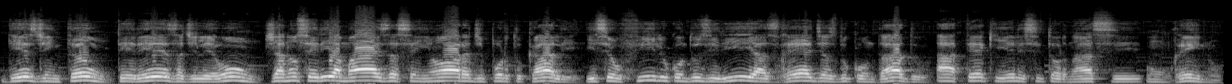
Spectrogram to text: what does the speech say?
Desde então, Teresa de León já não seria mais a senhora de Portugal e seu filho conduziria as rédeas do condado até que ele se tornasse um reino.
